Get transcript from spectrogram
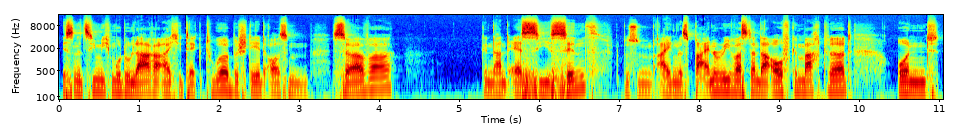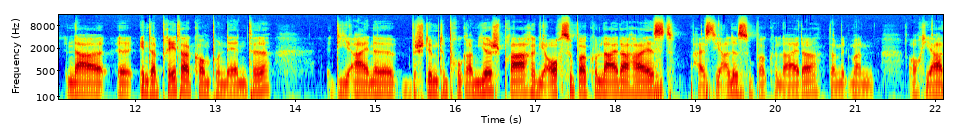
Ist eine ziemlich modulare Architektur, besteht aus einem Server, genannt SC Synth, das ist ein eigenes Binary, was dann da aufgemacht wird und einer äh, Interpreter-Komponente, die eine bestimmte Programmiersprache, die auch Super Collider heißt, heißt hier alles Super Collider, damit man auch ja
